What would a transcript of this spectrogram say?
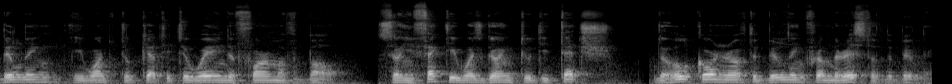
building. He wanted to cut it away in the form of a ball. So, in fact, he was going to detach the whole corner of the building from the rest of the building.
